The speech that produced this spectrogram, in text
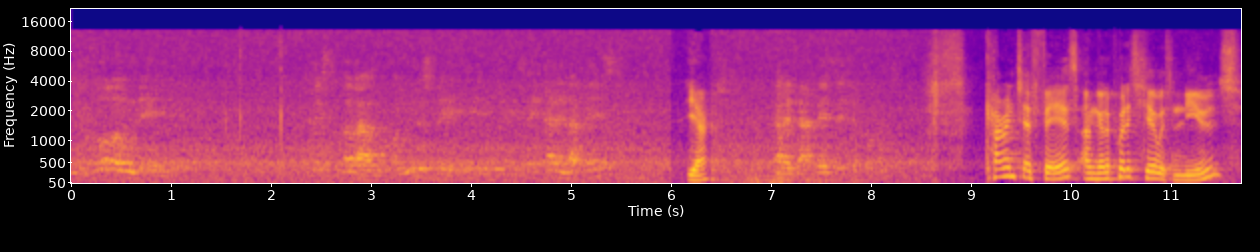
we go on the we current affairs. Yeah. Current affairs the. Current affairs, I'm going to put it here with news.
